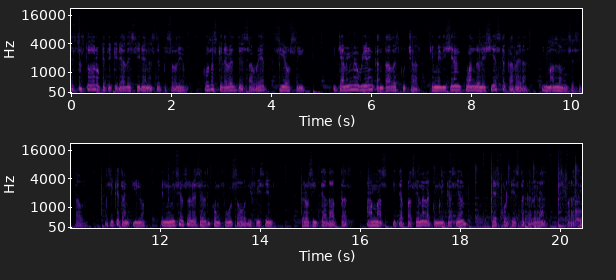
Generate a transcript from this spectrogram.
Esto es todo lo que te quería decir en este episodio. Cosas que debes de saber sí o sí y que a mí me hubiera encantado escuchar, que me dijeran cuando elegí esta carrera y más lo necesitaba. Así que tranquilo, el inicio suele ser confuso o difícil, pero si te adaptas, amas y te apasiona la comunicación, es porque esta carrera es para ti.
